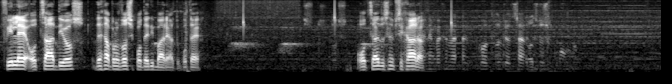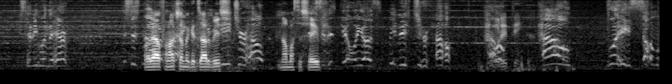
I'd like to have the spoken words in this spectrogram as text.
Φίλε, ο Τσάντιος δεν θα προδώσει ποτέ την παρέα του, ποτέ. Σωστός. Ο Τσάντιος είναι ψυχάρα. Είναι μέχρι να κοτούτει ο Τσάντιος. Is anyone there? This is Ωραία, not φωνάξαμε και okay. Τζάρβις. We need your help. Να είμαστε This safe. is killing us. We need your help. Help. Μπορεί τι. Help. Please, someone.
